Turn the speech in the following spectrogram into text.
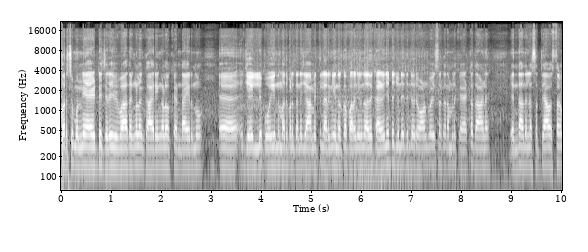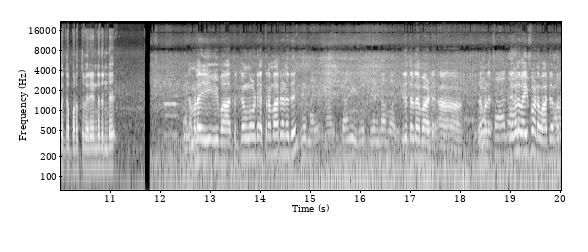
കുറച്ച് മുന്നേ ആയിട്ട് ചെറിയ വിവാദങ്ങളും കാര്യങ്ങളൊക്കെ ഉണ്ടായിരുന്നു. ജയിലിൽ പോയി എന്നും അതുപോലെ തന്നെ ജാമ്യത്തിൽ ഇറങ്ങി എന്നൊക്കെ പറഞ്ഞിരുന്നു. അത് കഴിഞ്ഞിട്ട് ജുനൈദിന്റെ ഒരു ഓൺ വോയിസ് ഒക്കെ നമ്മൾ കേട്ടതാണ്. എന്താണെന്നുള്ള സത്യാവസ്ഥകളൊക്കെ പുറത്ത് വരേണ്ടതുണ്ട്. നമ്മളെ ഈ തൃക്കങ്ങോട് എത്ര വാർഡാണിത്? ഇരുപത്തിരണ്ടാം വാർഡ്. ആ നമ്മൾ നിങ്ങളെ വൈഫാണോ വാർഡ് നമ്പർ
